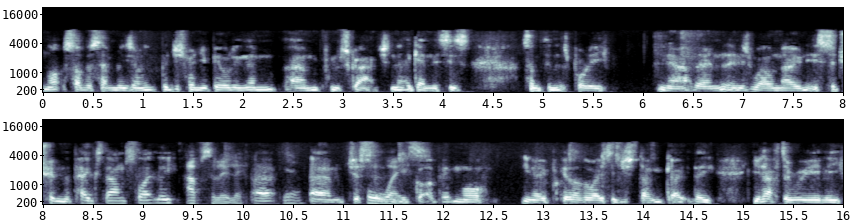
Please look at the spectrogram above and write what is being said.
not sub assemblies, or anything, but just when you're building them um, from scratch. And again, this is something that's probably you know out there and, and is well known is to trim the pegs down slightly, Absolutely. uh, Yeah. um, just so that Always. you've got a bit more. You know, because otherwise they just don't go. They you'd have to really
